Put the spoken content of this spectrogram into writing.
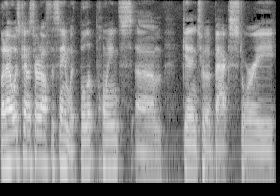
But I always kind of start off the same with bullet points, um, get into a backstory,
